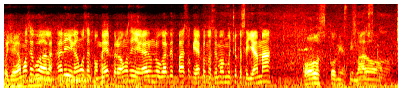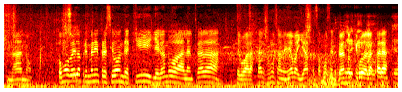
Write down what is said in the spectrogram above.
Pues llegamos a Guadalajara y llegamos a comer, pero vamos a llegar a un lugar de paso que ya conocemos mucho que se llama Costco, mi estimado Costco. Nano. ¿Cómo ves la primera impresión de aquí llegando a la entrada de Guadalajara? Somos a Avenida Vallarta, estamos entrando Mire aquí a Guadalajara. Qué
